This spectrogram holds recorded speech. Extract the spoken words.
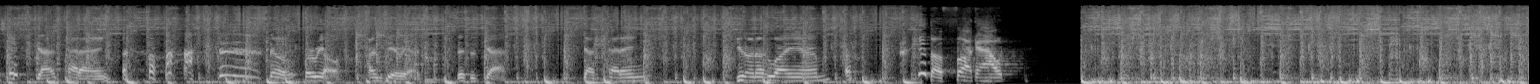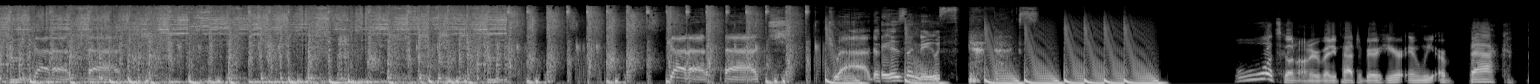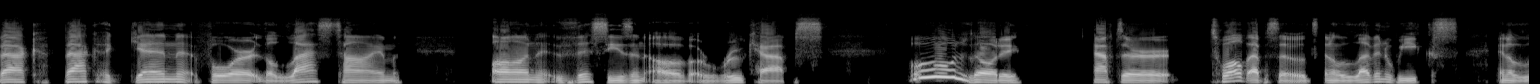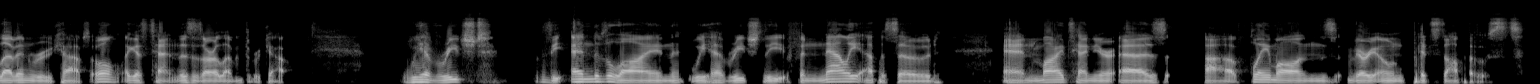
Bitch, it's just petting. no, for real. I'm serious. This is just. Just petting. You don't know who I am? Get the fuck out. Gotta touch. Gotta touch. Drag is the new What's going on, everybody? Patrick Bear here, and we are back, back, back again for the last time on this season of Recaps. Oh, lordy. After 12 episodes and 11 weeks and 11 recaps, well, I guess 10. This is our 11th recap. We have reached the end of the line. We have reached the finale episode and my tenure as uh, Flame On's very own pit stop host.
